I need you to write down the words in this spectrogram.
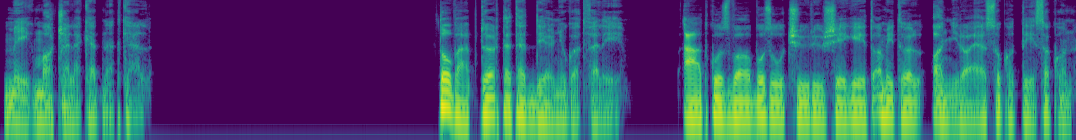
Még ma cselekedned kell. Tovább törtetett délnyugat felé, átkozva a bozó csűrűségét, amitől annyira elszokott éjszakon.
